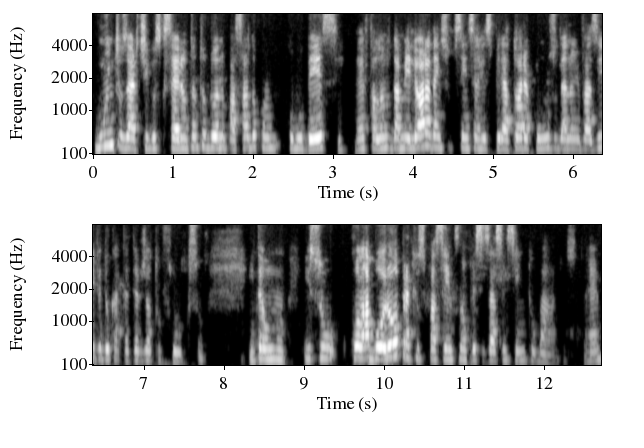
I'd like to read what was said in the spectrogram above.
muitos artigos que saíram tanto do ano passado como, como desse, né, falando da melhora da insuficiência respiratória com o uso da não invasiva e do catéter de alto fluxo. Então, isso colaborou para que os pacientes não precisassem ser entubados. Né?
